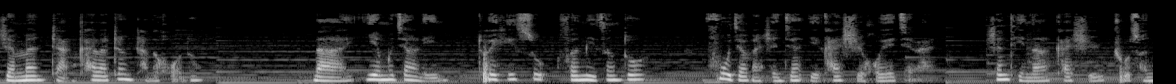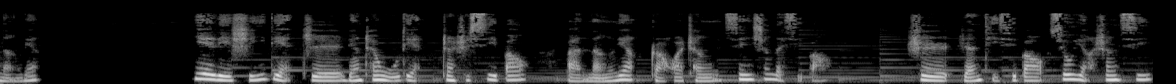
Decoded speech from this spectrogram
人们展开了正常的活动。那夜幕降临，褪黑素分泌增多。副交感神经也开始活跃起来，身体呢开始储存能量。夜里十一点至凌晨五点，正是细胞把能量转化成新生的细胞，是人体细胞休养生息、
